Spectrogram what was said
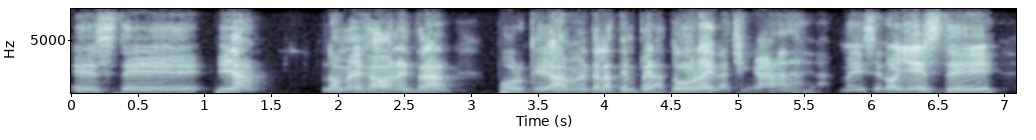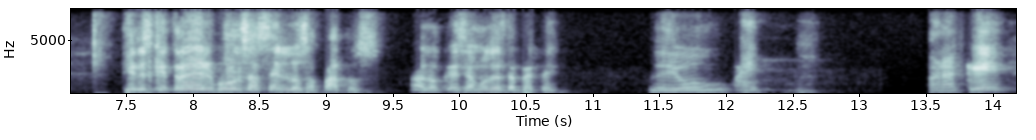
este, y ya, no me dejaban entrar porque ah, obviamente la temperatura y la chingada. Me dicen, oye, este, tienes que traer bolsas en los zapatos a lo que seamos del tapete. Le digo, ¿para qué?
